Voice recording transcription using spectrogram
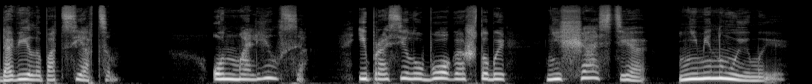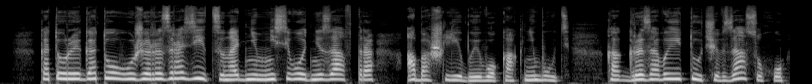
давило под сердцем. Он молился и просил у Бога, чтобы несчастья неминуемые, которые готовы уже разразиться над ним не сегодня-завтра, обошли бы его как-нибудь, как грозовые тучи в засуху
